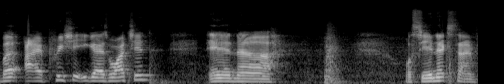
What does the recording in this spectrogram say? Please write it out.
But I appreciate you guys watching and uh, we'll see you next time.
